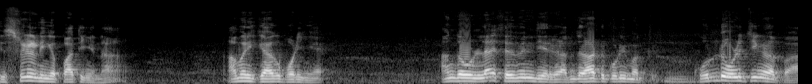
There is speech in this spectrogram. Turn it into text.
ஹிஸ்ட்ரியில் நீங்கள் பார்த்தீங்கன்னா அமெரிக்காவுக்கு போனீங்க. அங்கே உள்ள செவிந்தியர்கள் அந்த நாட்டு குடிமக்கள் கொண்டு ஒழிச்சிங்களப்பா.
